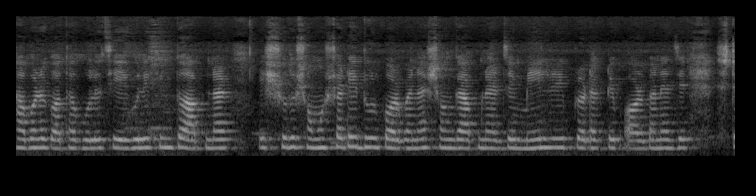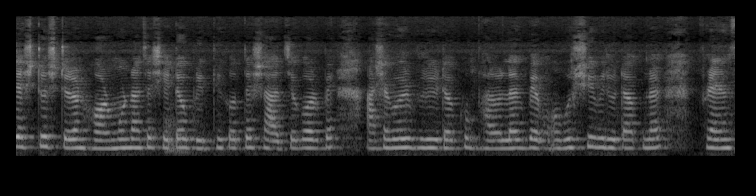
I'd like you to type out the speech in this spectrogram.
খাবারের কথা বলেছি, এগুলি কিন্তু আপনার শুধু সমস্যাটাই দূর করবে না, সঙ্গে আপনার যে মেল রিপ্রোডাক্টিভ অর্গানের যে টেস্টোস্টেরন হরমোন আছে, সেটাও বৃদ্ধি করতে সাহায্য করবে। আশা করি ভিডিওটা খুব ভালো লাগবে এবং অবশ্যই ভিডিওটা আপনার ফ্রেন্ডস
